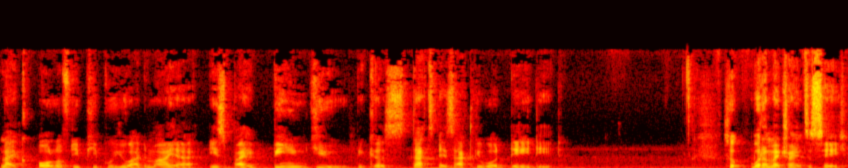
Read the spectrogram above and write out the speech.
like all of the people you admire is by being you because that's exactly what they did. So, what am I trying to say?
